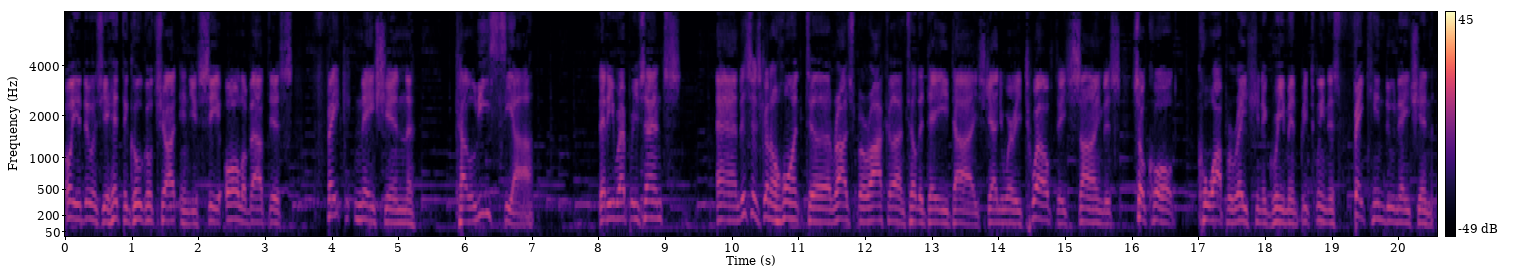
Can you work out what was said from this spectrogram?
All you do is you hit the Google chart and you see all about this fake nation, Calicia, that he represents. And this is going to haunt uh, Ras Baraka until the day he dies. January 12th, they signed this so called cooperation agreement between this fake Hindu nation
